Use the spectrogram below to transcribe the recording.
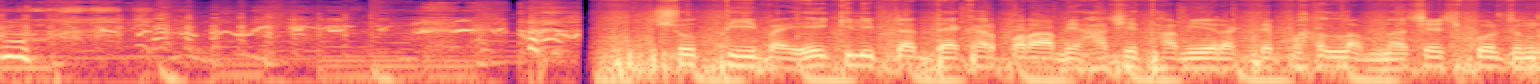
What? সত্যি ভাই, এই ক্লিপটা দেখার পর আমি হাসি থামিয়ে রাখতে পারলাম না। শেষ পর্যন্ত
